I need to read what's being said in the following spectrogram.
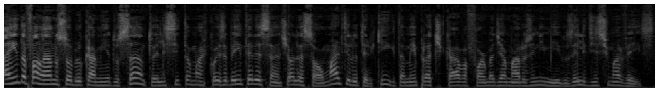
Ainda falando sobre o caminho do santo, ele cita uma coisa bem interessante. Olha só, o Martin Luther King também praticava a forma de amar os inimigos. Ele disse uma vez:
